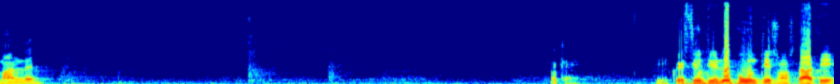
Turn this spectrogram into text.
Domande? Ok, quindi questi ultimi due punti sono stati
